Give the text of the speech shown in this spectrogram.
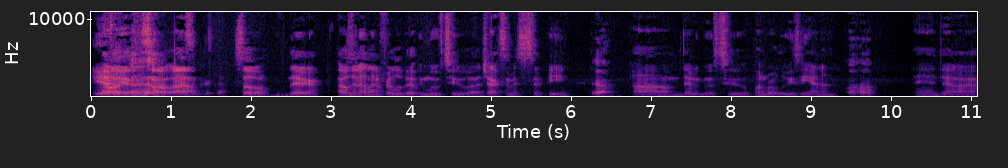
Yeah. Oh yeah. So um, so there, I was in Atlanta for a little bit. We moved to uh, Jackson, Mississippi. Yeah. Um, then we moved to Monroe, Louisiana, Uh huh. and then I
